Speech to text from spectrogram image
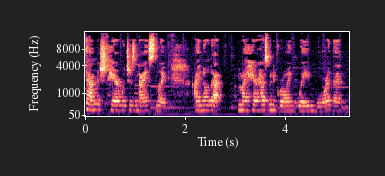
damaged hair, which is nice. Like I know that my hair has been growing way more than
